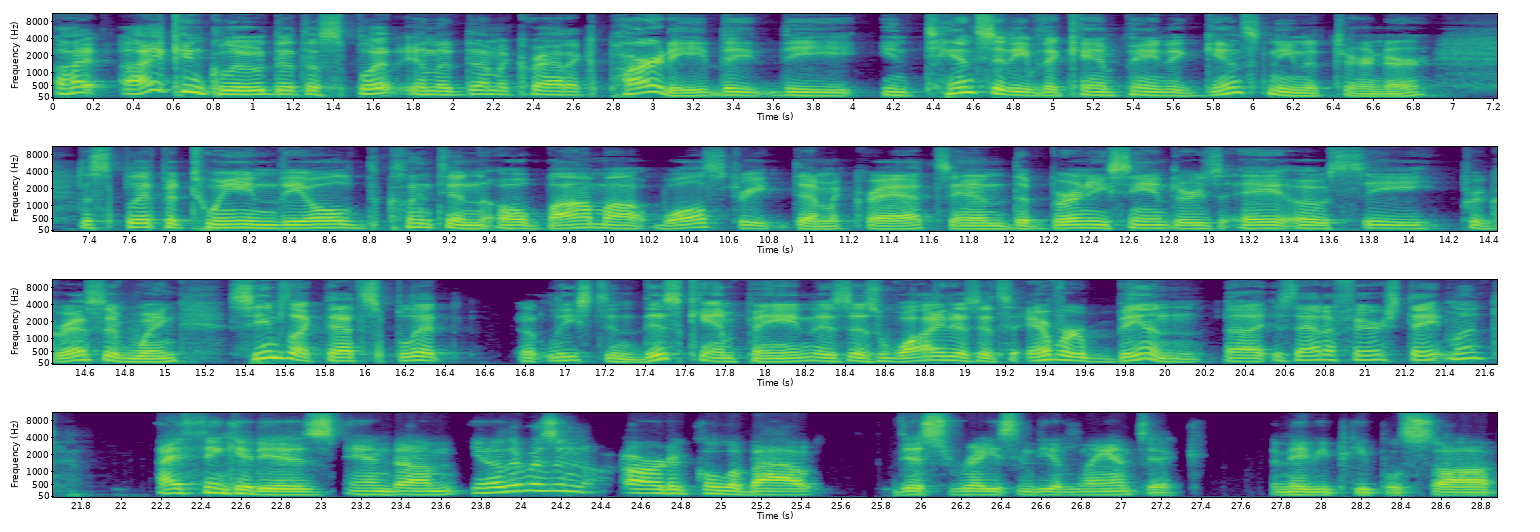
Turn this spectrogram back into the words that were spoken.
I, I conclude that the split in the Democratic Party, the, the intensity of the campaign against Nina Turner, the split between the old Clinton Obama Wall Street Democrats and the Bernie Sanders AOC progressive wing, seems like that split, at least in this campaign, is as wide as it's ever been. Uh, is that a fair statement? I think it is. And, um, you know, there was an article about this race in the Atlantic that maybe people saw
